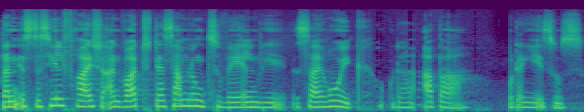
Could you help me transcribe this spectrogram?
dann ist es hilfreich, ein Wort der Sammlung zu wählen, wie sei ruhig oder Abba oder Jesus.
